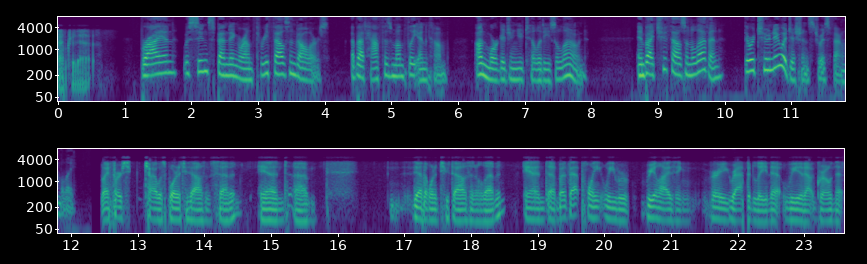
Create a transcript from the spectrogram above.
after that. Brian was soon spending around $3,000, about half his monthly income, on mortgage and utilities alone. And by 2011, there were two new additions to his family. My first child was born in 2007, and um, the other one in 2011. And uh, but at that point, we were realizing very rapidly that we had outgrown that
